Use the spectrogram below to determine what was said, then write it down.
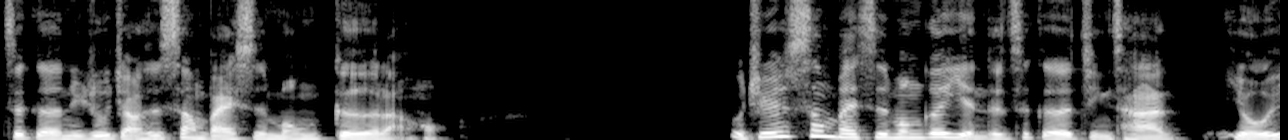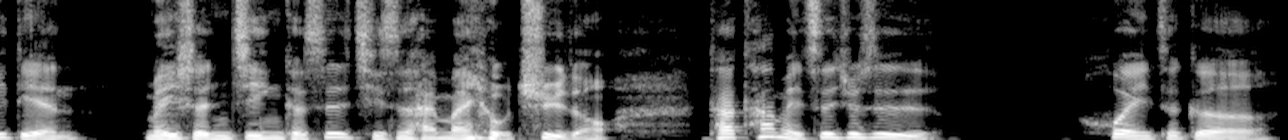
这个女主角是上白石萌歌啦哦。我觉得上白石萌歌演的这个警察有一点没神经，可是其实还蛮有趣的哦。他他每次就是会这个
